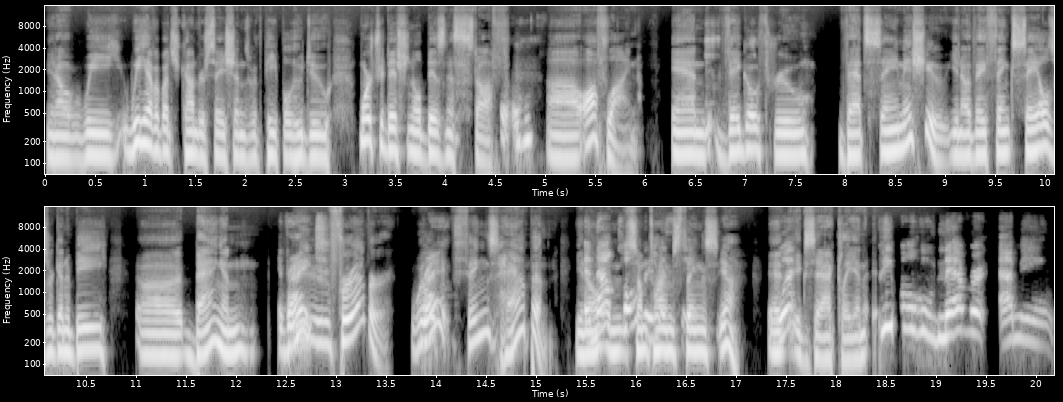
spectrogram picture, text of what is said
You know, we we have a bunch of conversations with people who do more traditional business stuff Mhm. uh, offline, and they go through that same issue. You know, they think sales are going to be uh, banging Right. uh, forever. Well, Right. things happen. You know, And and, sometimes things, yeah, What- exactly. And People who never, I mean,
